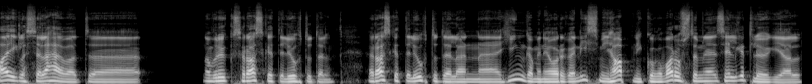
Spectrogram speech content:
haiglasse lähevad äh, number üks, rasketel juhtudel. rasketel juhtudel on äh, hingamine ja organismi hapnikuga varustamine selgelt löögi all.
